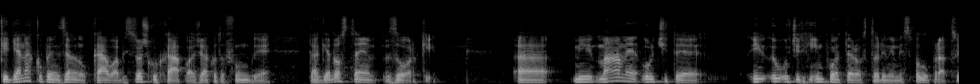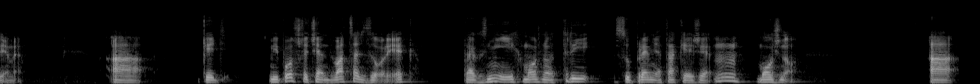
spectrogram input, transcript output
keď ja nakúpim zelenú kávu, aby si trošku chápal, že ako to funguje, tak ja dostanem vzorky. Uh, my máme určité, určitých importérov, s ktorými my spolupracujeme. A keď mi pošle 20 vzoriek, tak z nich možno 3 sú pre mňa také, že mm, možno. A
